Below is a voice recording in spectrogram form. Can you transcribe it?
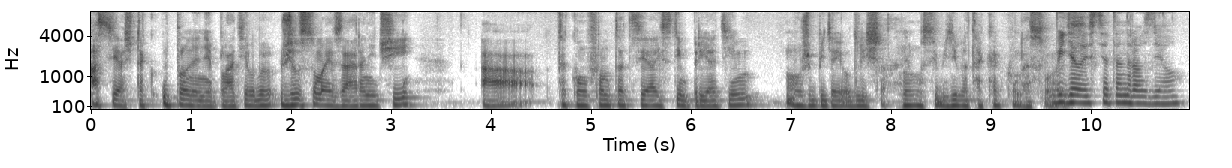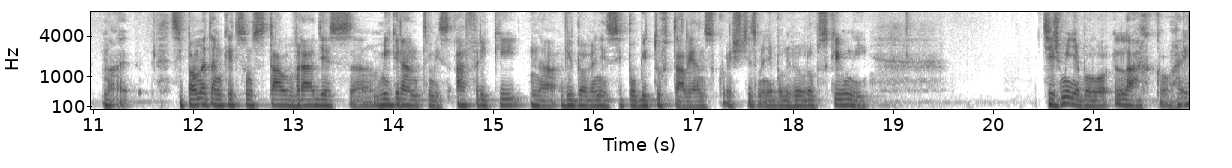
asi až tak úplne neplatí, lebo žil som aj v zahraničí a tá konfrontácia aj s tým prijatím môže byť aj odlišná. Nemusí byť iba tak ako na Slovensku. Videli ste ten rozdiel? No, si pamätám, keď som stal v ráde s eh, migrantmi z Afriky na vybavenie si pobytu v Taliansku. Ešte sme neboli v Európskej únii. Tiež mi nebolo ľahko, hej?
